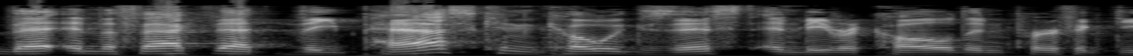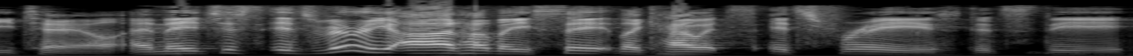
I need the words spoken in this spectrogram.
That and the fact that the past can coexist and be recalled in perfect detail, and they just it's very odd how they say it, like how it's it's phrased. It's the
